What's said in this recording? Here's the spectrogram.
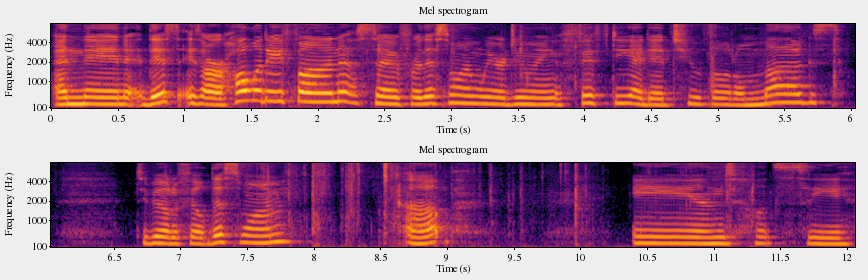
And then this is our holiday fund. So for this one, we are doing 50. I did two of the little mugs to be able to fill this one up. And let's see,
